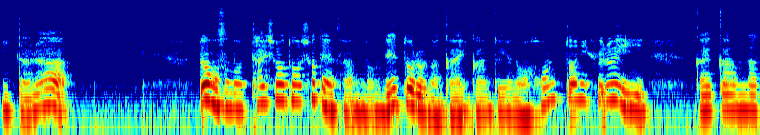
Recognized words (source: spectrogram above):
みたらどうもその大正堂書店さんのレトロな外観というのは本当に古い外観だ、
